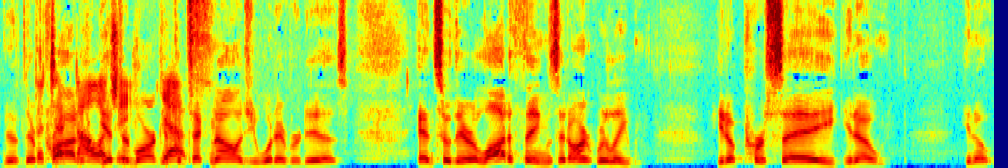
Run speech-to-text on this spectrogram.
their, their The product, get to market, yes. the technology, whatever it is. And so there are a lot of things that aren't really, you know, per se, you know, you know,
